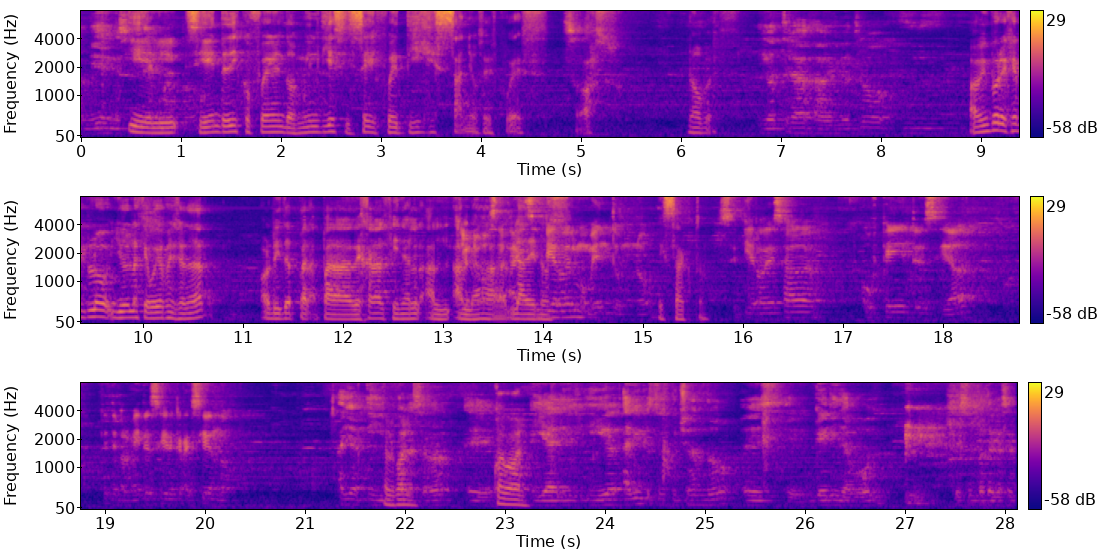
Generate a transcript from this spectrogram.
también es Y el siguiente disco fue en el 2016, fue 10 años después. Su- No, pues. Y otra, a ver, y otro. mm, A mí, por ejemplo, yo las que voy a mencionar, ahorita para, para dejar al final al- a, Claro, la, la de se pierde el momentum, ¿no? Exacto. Se pierde esa cúspide de intensidad que te permite seguir creciendo. Ya, y Tal para cerrar, eh, ¿Cuál, cuál? Y, alguien- y alguien que estoy escuchando es eh, Gary Lavoy, que es un pata que hace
